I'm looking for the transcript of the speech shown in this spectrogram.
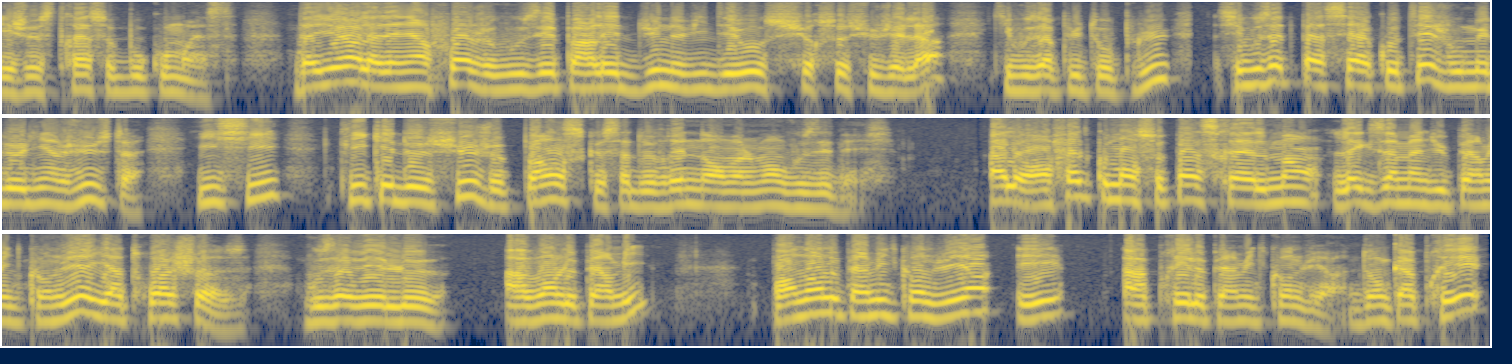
et je stresse beaucoup moins. D'ailleurs, la dernière fois, je vous ai parlé d'une vidéo sur ce sujet-là, qui vous a plutôt plu. Si vous êtes passé à côté, je vous mets le lien juste ici. Cliquez dessus, je pense que ça devrait normalement vous aider. Alors en fait, comment se passe réellement l'examen du permis de conduire? Il y a trois choses. Vous avez le avant le permis, pendant le permis de conduire et après le permis de conduire. Donc après,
